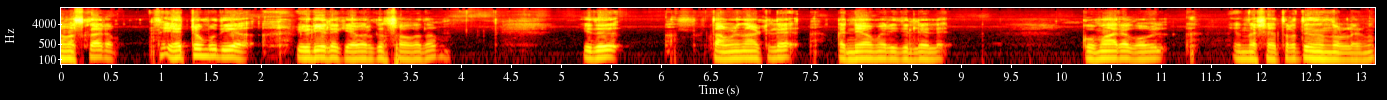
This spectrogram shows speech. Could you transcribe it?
നമസ്കാരം. ഏറ്റവും പുതിയ വീഡിയോയിലേക്ക് ഏവർക്കും സ്വാഗതം. ഇത് തമിഴ്നാട്ടിലെ കന്യാകുമാരി ജില്ലയിലെ കുമാരകോവിൽ എന്ന ക്ഷേത്രത്തിൽ നിന്നുള്ളതാണ്.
